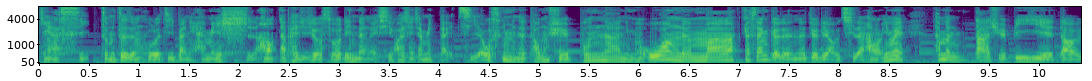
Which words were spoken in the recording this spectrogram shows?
，Gacy！怎么这人活了几百年还没死？哈，那佩奇就说：“你两个喜欢先下面待机啊，我是你们的同学喷啊，你们忘了吗？”那三个人呢就聊起来哈，因为他们大学毕业到。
